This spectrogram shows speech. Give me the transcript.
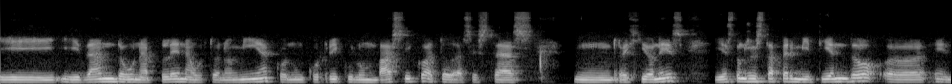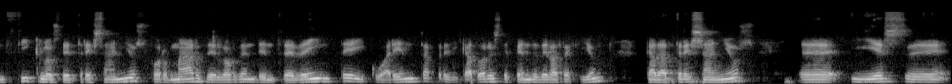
y, dando una plena autonomía con un currículum básico a todas estas mm, regiones. Y esto nos está permitiendo eh, en ciclos de tres años formar del orden de entre 20 y 40 predicadores, depende de la región, cada tres años. Eh, y es eh,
